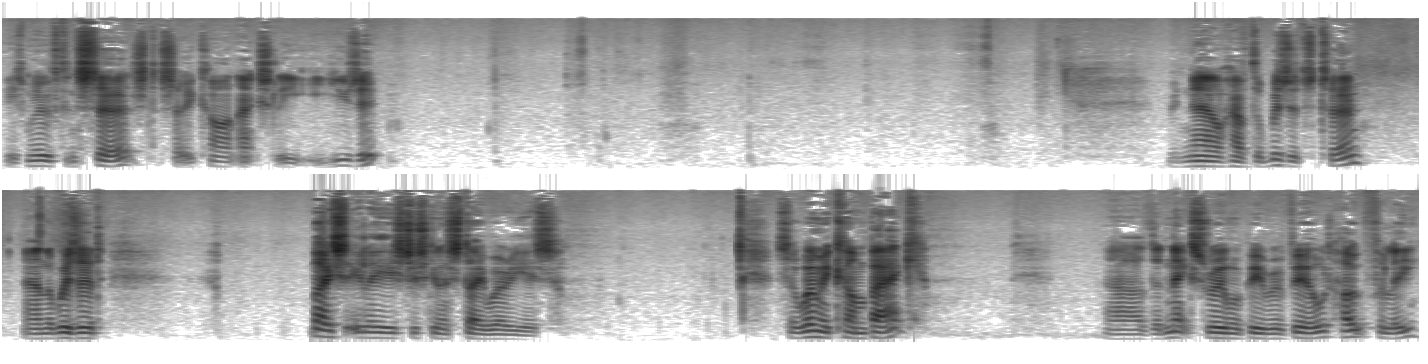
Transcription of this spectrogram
He's moved and searched so he can't actually use it. We now have the wizard's turn and the wizard basically is just going to stay where he is. So when we come back uh, the next room will be revealed. Hopefully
